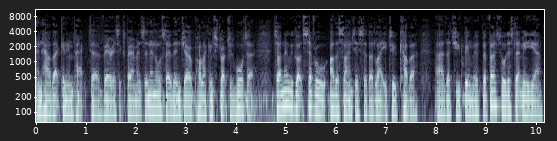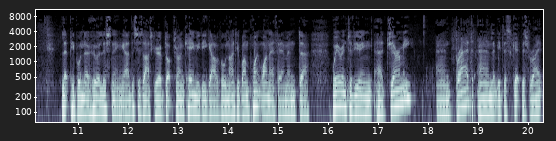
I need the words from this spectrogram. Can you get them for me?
And how that can impact uh, various experiments, and then also then Gerald Pollack and structured water. So I know we've got several other scientists that I'd like you to cover uh, that you've been with, but first of all, just let me uh, let people know who are listening. Uh, this is Ask Your Herb Doctor on KMUD Garberville 91.1 FM, and uh, we're interviewing uh, Jeremy and Brad, and let me just get this right.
